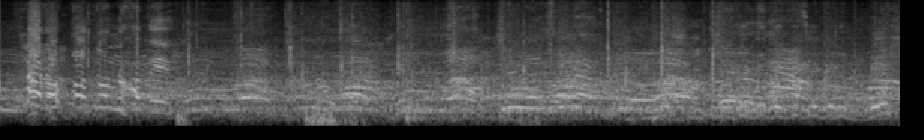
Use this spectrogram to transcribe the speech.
আপনারও পতন হবে। বেশ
